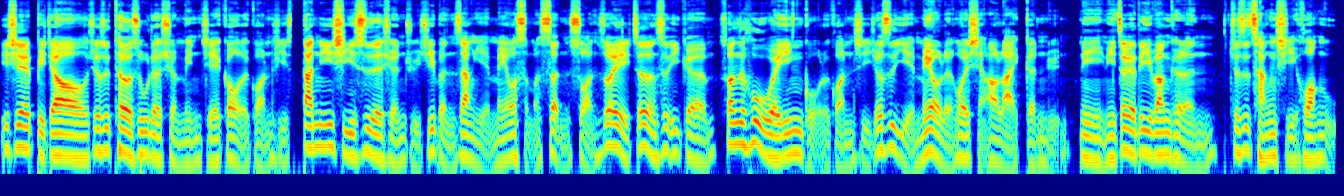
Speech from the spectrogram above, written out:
一些比较就是特殊的选民结构的关系，单一席次的选举基本上也没有什么胜算，所以这种是一个算是互为因果的关系，就是也没有人会想要来耕耘你，你这个地方可能就是长期荒芜，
